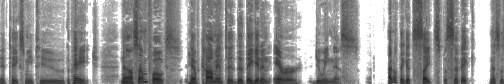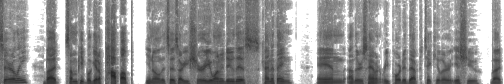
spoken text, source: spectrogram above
it takes me to the page. Now, some folks have commented that they get an error doing this. I don't think it's site specific necessarily, but some people get a pop-up, you know, that says, are you sure you want to do this kind of thing? And others haven't reported that particular issue. But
